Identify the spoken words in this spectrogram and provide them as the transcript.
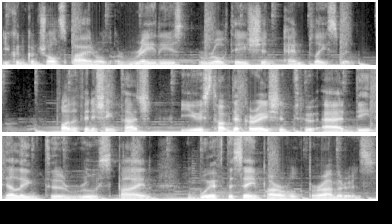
You can control spiral radius, rotation and placement. For the finishing touch, use top decoration to add detailing to roof spine with the same powerful parameters.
